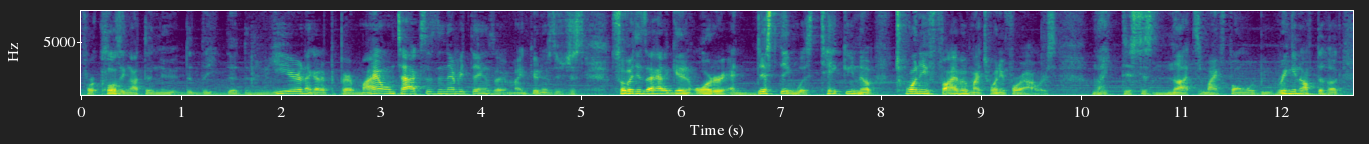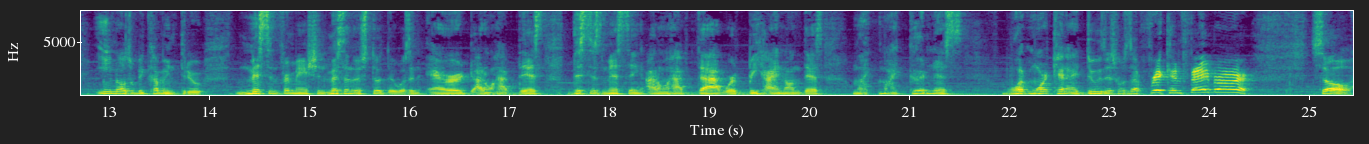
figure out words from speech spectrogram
for closing out the new the, the, the new year and I got to prepare my own taxes and everything. So my goodness, there's just so many things I had to get in order, and this thing was taking up 25 of my 24 hours. I'm like this is nuts. My phone would be ringing off the hook, emails would be coming through, misinformation, misunderstood. There was an error. I don't have this. This is missing. I don't have that. We're behind on this. I'm like my goodness what more can I do? This was a freaking favor. So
